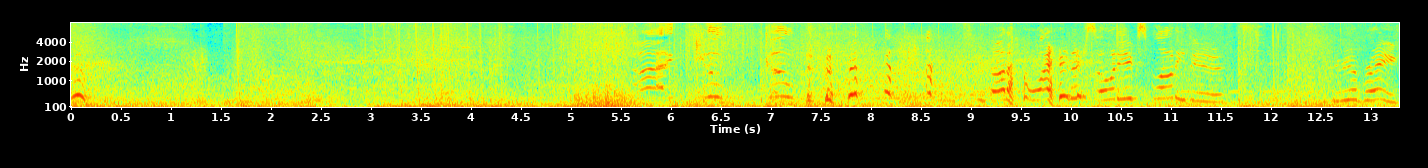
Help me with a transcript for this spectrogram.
Woo. Ah, go, go. Oh, no, why are there so many explodey dudes? Give me a break.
